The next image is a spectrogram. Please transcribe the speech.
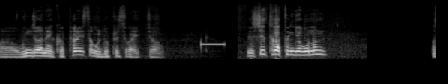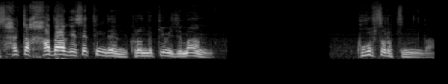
어, 운전의 그 편의성을 높일 수가 있죠. 이 시트 같은 경우는 살짝 하드하게 세팅된 그런 느낌이지만 고급스럽습니다.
